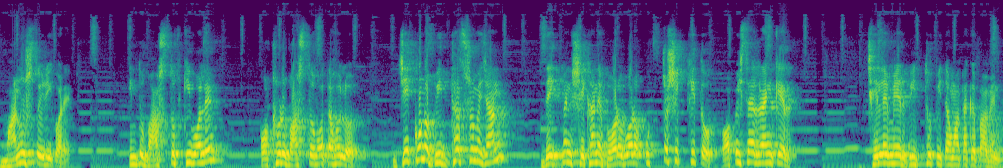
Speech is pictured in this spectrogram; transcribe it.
মানুষ তৈরি করে। কিন্তু বাস্তব কি বলে? কঠোর বাস্তবতা হলো, যে কোনো বৃদ্ধাশ্রমে যান, দেখবেন সেখানে বড় বড় উচ্চশিক্ষিত অফিসার র্যাঙ্কের ছেলে মেয়ের বৃদ্ধ পিতামাতাকে পাবেন।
